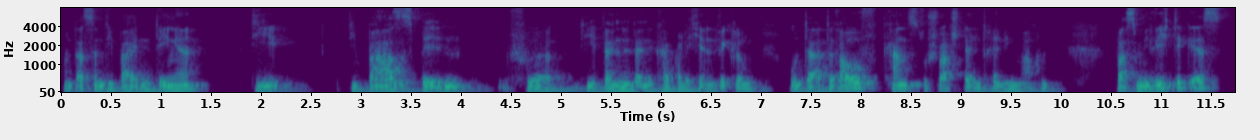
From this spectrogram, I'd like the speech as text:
Und das sind die beiden Dinge, die die Basis bilden für die, deine, deine körperliche Entwicklung. Und darauf kannst du Schwachstellentraining machen. Was mir wichtig ist,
